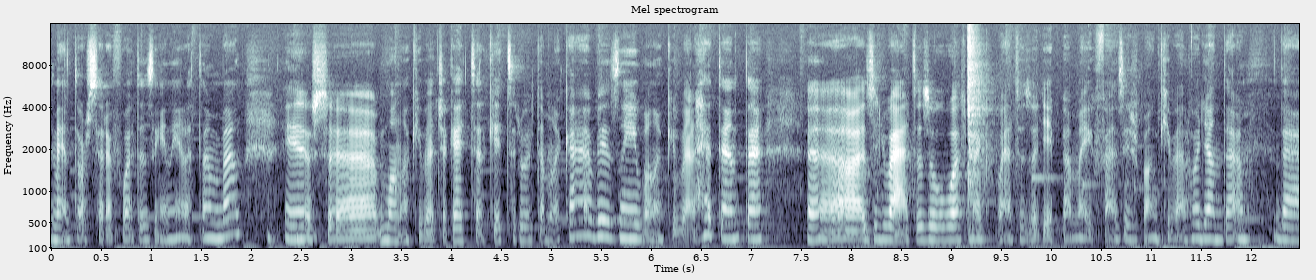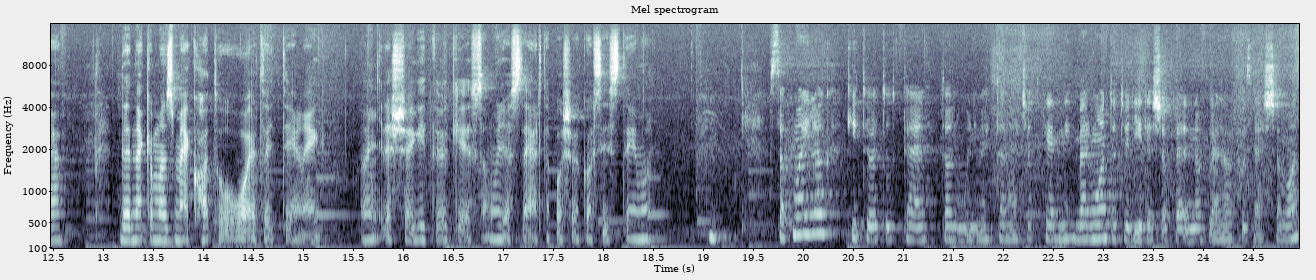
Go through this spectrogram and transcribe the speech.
mentor szerep volt az én életemben, és van, akivel csak egyszer-kétszer ültem le kávézni, van, akivel hetente, ez egy változó volt, meg változó, hogy éppen melyik fázisban, kivel, hogyan, de, de, de nekem az megható volt, hogy tényleg annyira segítőkész amúgy a startupos ökoszisztéma. Szakmailag kitől tudtál tanulni, meg tanácsot kérni? Bár mondtad, hogy édesapádnak vállalkozása van,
